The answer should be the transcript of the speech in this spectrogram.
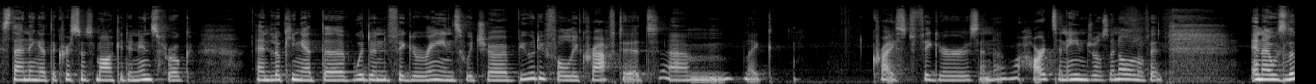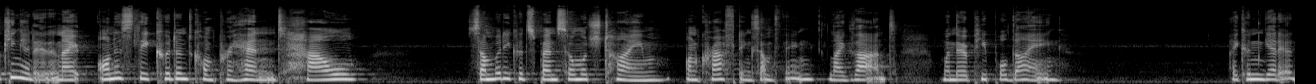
standing at the Christmas market in Innsbruck and looking at the wooden figurines, which are beautifully crafted, um, like Christ figures and uh, hearts and angels and all of it. And I was looking at it and I honestly couldn't comprehend how somebody could spend so much time on crafting something like that when there are people dying. I couldn't get it.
